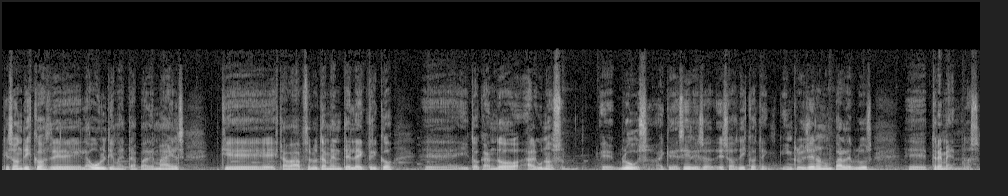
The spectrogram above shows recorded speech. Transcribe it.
que son discos de la última etapa de Miles, que estaba absolutamente eléctrico y tocando algunos eh, blues, hay que decir, esos, discos incluyeron un par de blues eh, tremendos.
